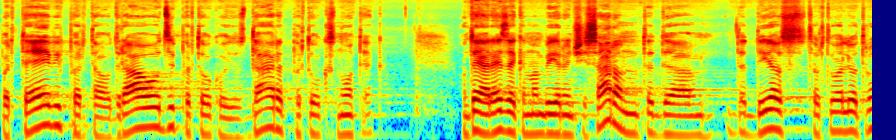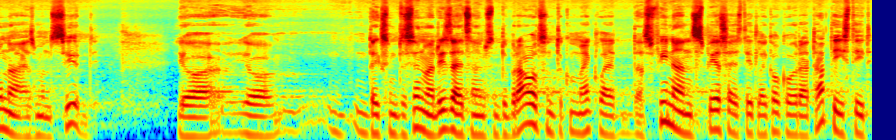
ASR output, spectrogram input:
Par tevi, par tavu draugu, par to, ko jūs darat, par to, kas notiek. Un tajā reizē, kad man bija šī saruna, tad, tad Dievs ar to ļoti runāja uz manu sirdi. Jo, jo teiksim, tas vienmēr ir izaicinājums, un tu brauc un tu meklē tās finanses, piesaistīt, lai kaut ko varētu attīstīt.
